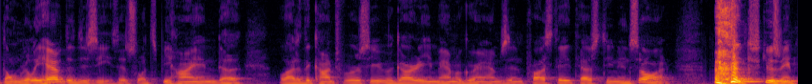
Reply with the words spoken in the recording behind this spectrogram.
don't really have the disease. That's what's behind uh, a lot of the controversy regarding mammograms and prostate testing and so on. Excuse me.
